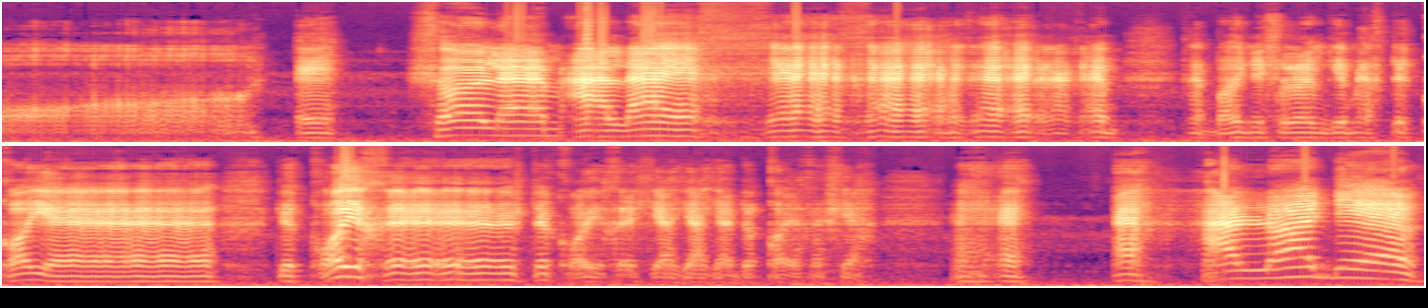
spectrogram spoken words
Oh, eh, Shalom Aleichem. Rabbi Shalom, gib mir die Koye. Die Koiches, die Koiches, ja, ja, ja, die Koiches, ja. Eh, eh, eh, hello there,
